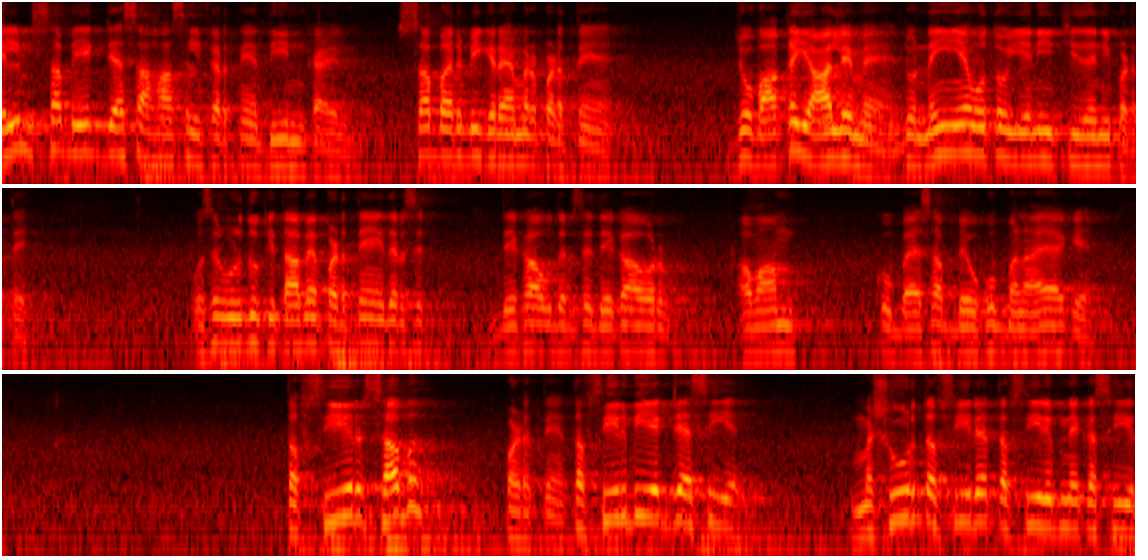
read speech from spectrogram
علم سب ایک جیسا حاصل کرتے ہیں دین کا علم سب عربی گرامر پڑھتے ہیں جو واقعی عالم ہیں جو نہیں ہیں وہ تو یہ نہیں چیزیں نہیں پڑھتے وہ صرف اردو کتابیں پڑھتے ہیں ادھر سے دیکھا ادھر سے دیکھا اور عوام کو ویسا بیوقوف بنایا کہ تفسیر سب پڑھتے ہیں تفسیر بھی ایک جیسی ہے مشہور تفسیر ہے تفسیر ابن کثیر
